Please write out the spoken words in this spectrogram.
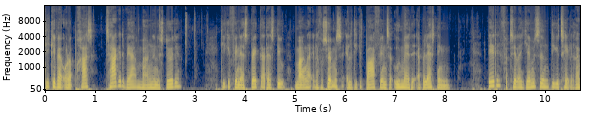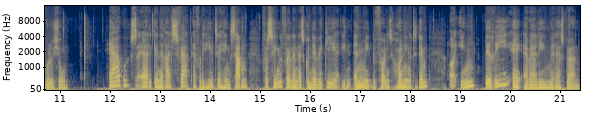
De kan være under pres takket være manglende støtte. De kan finde aspekter af deres liv mangler eller forsømmes, eller de kan bare finde sig udmattet af belastningen. Dette fortæller hjemmesiden Digital Revolution. Ergo så er det generelt svært at få det hele til at hænge sammen, for singleforældrene at skulle navigere i den almindelige befolknings holdninger til dem, og ingen bliver rige af at være alene med deres børn.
